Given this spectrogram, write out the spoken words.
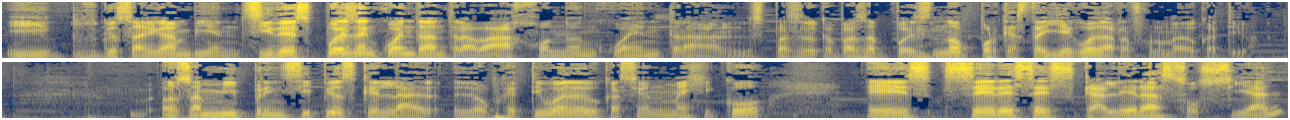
Y pues que salgan bien. Si después encuentran trabajo, no encuentran, les pasa lo que pasa, pues no, porque hasta ahí llegó la reforma educativa o sea, mi principio es que el objetivo de la educación en México es ser esa escalera social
